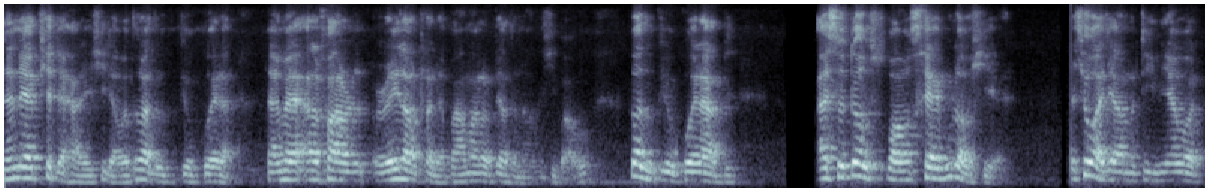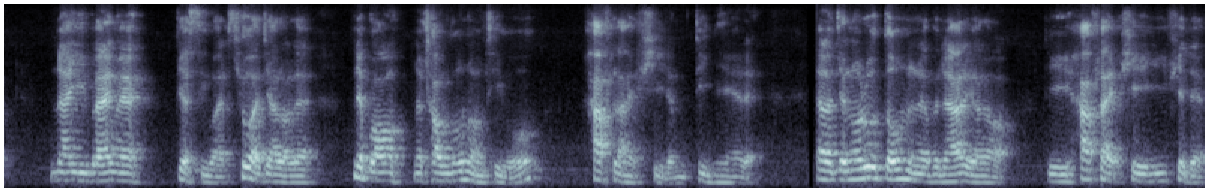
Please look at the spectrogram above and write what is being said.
နည်းနည်းဖြစ်တဲ့ဟာတွေရှိတာပေါ့သူကသူပြိုကွဲတာဒါပေမဲ့ alpha ray လောက်ထွက်တယ်ဘာမှတော့ပြဿနာမရှိပါဘူးသူကသူပြိုကွဲတာ isotope ပေါင်း10ခုလောက်ရှိတယ်တချို့ကကြာမတည်မြဲတော့နိုင်ပိုင်းပဲပြည့်စည်သွားတချို့ကကြာတော့လဲနှစ်ပေါင်း2000 3000ထိကို half life ရှိတယ်မတည်မြဲတဲ့အဲ့တော့ကျွန်တော်တို့သုံးနေတဲ့ဗဒါတွေကတော့ဒီ half life အရှည်ကြီးဖြစ်တဲ့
